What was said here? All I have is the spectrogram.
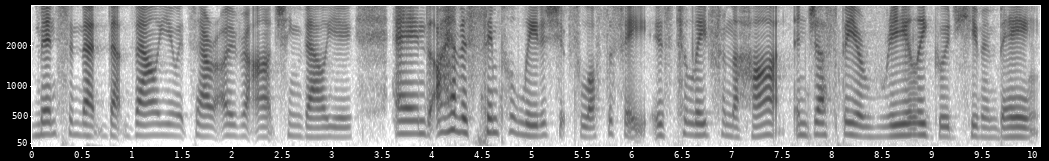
mentioned that that value; it's our overarching value. And I have a simple leadership philosophy: is to lead from the heart and just be a really good human being.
